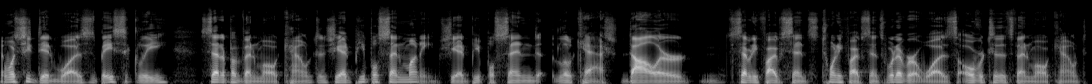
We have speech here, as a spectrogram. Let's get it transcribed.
And what she did was basically set up a Venmo account and she had people send money. She had people send little cash, dollar, 75 cents, 25 cents, whatever it was, over to this Venmo account.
